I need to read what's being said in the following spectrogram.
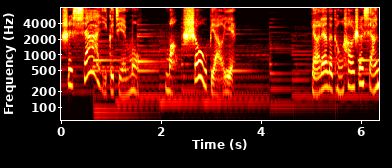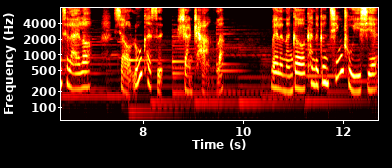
是下一个节目——猛兽表演。嘹亮的铜号声响起来了，小卢卡斯上场了。为了能够看得更清楚一些，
